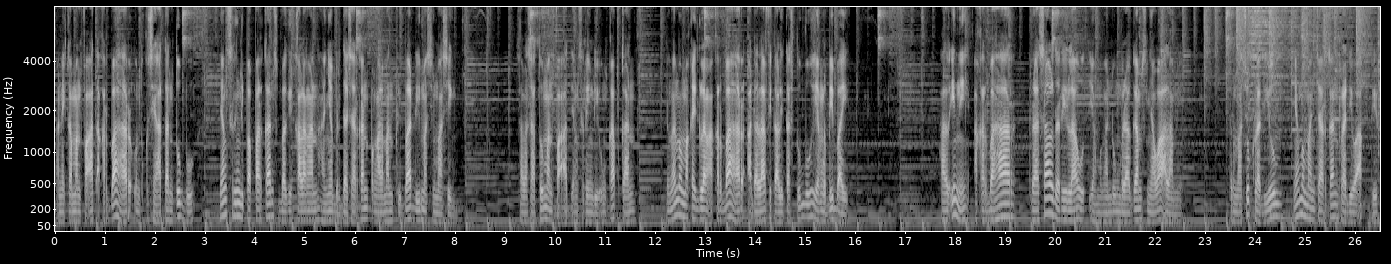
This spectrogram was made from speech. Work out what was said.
Aneka manfaat akar bahar untuk kesehatan tubuh yang sering dipaparkan sebagai kalangan hanya berdasarkan pengalaman pribadi masing-masing. Salah satu manfaat yang sering diungkapkan dengan memakai gelang akar bahar adalah vitalitas tubuh yang lebih baik. Hal ini akar bahar berasal dari laut yang mengandung beragam senyawa alami, termasuk radium yang memancarkan radioaktif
